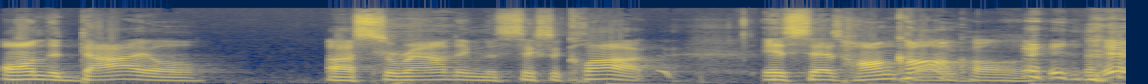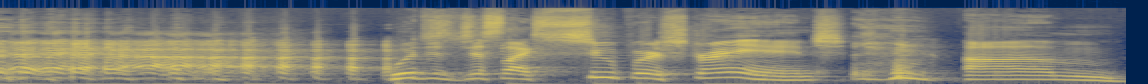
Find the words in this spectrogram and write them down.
on the dial uh, surrounding the six o'clock, it says Hong Kong, Hong Kong. which is just like super strange. Um,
